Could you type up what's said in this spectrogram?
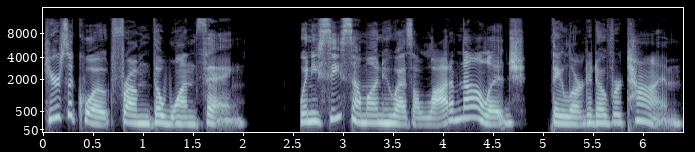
Here's a quote from The One Thing When you see someone who has a lot of knowledge, they learn it over time.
